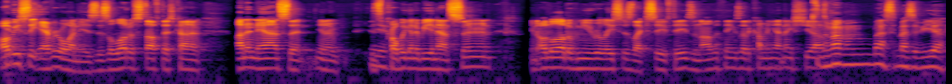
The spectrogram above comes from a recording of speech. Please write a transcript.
Obviously, everyone is. There's a lot of stuff that's kind of unannounced that you know is Yeah. probably going to be announced soon. You know, a lot of new releases like Sea of Thieves and other things that are coming out next year. It's a ma- massive, massive year.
